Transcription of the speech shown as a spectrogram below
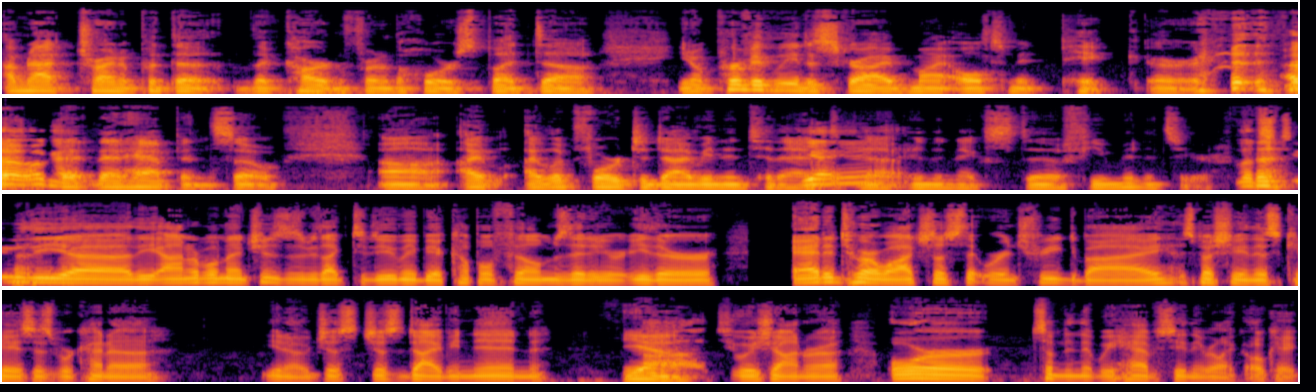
I'm not trying to put the the cart in front of the horse, but uh, you know, perfectly described my ultimate pick or that, oh, okay. that, that, happened. So uh, I I look forward to diving into that yeah, yeah. Uh, in the next uh, few minutes here. Let's do the uh, the honorable mentions as we like to do. Maybe a couple films that are either added to our watch list that we're intrigued by, especially in this case, as we're kind of, you know, just just diving in, yeah, uh, to a genre or something that we have seen. They were like, okay,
